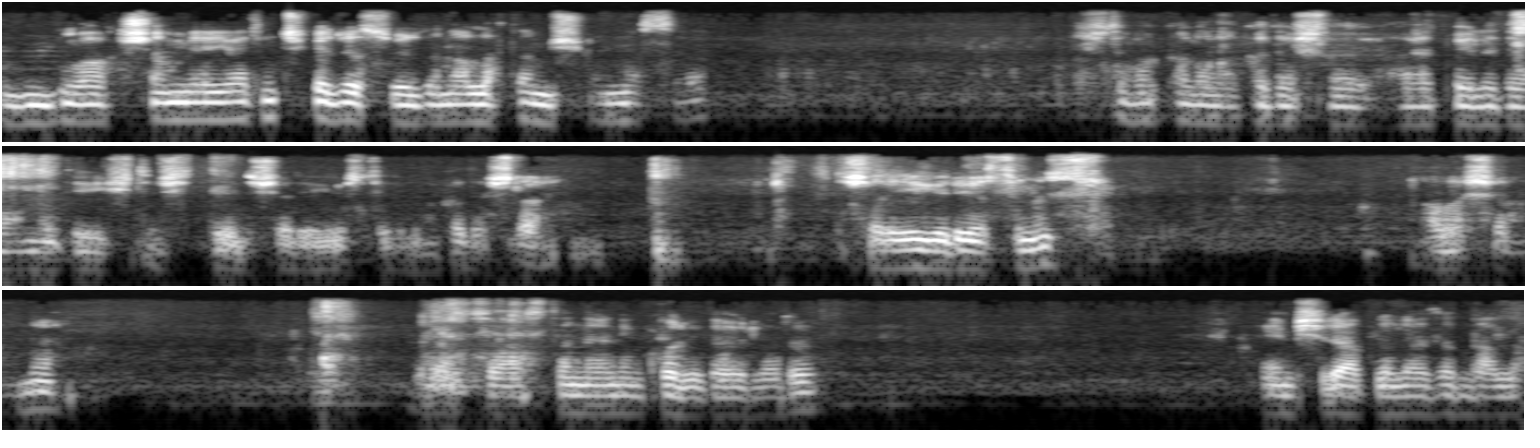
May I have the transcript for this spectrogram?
bu akşam veya yarın çıkacağız sözden Allah'tan bir şey olmazsa. İşte bakalım arkadaşlar hayat böyle devam ediyor işte işte dışarıya göstereyim arkadaşlar. Dışarıyı görüyorsunuz. Hava şahane. Burası hastanenin koridorları. Hemşire ablalardan da Allah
